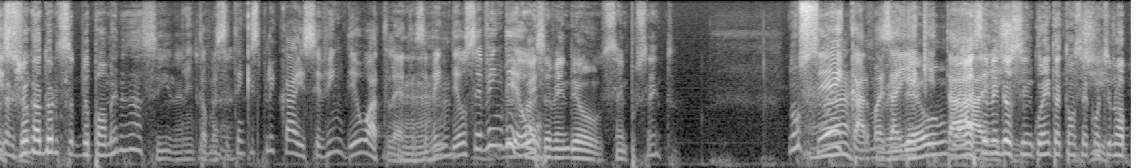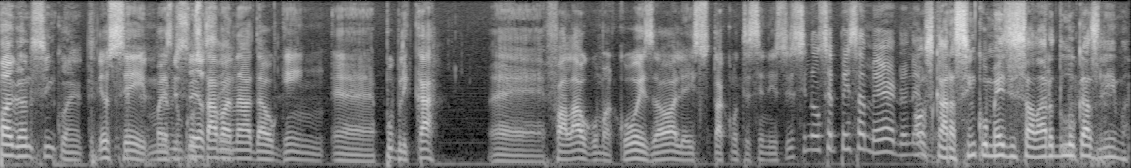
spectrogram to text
isso. jogador do Palmeiras é assim, né? então, mas você tem que explicar isso. Você vendeu o atleta. É. Você vendeu, você vendeu. Mas você vendeu 100%? Não sei, Ah, cara, mas Você aí é vendeu- que tá. Ah, você vendeu Ixi, 50, então você continua pagando 50. Eu sei, mas Deve não custava assim. nada alguém é, publicar, é, falar alguma coisa, olha, isso tá acontecendo isso. E senão você pensa merda, né? Olha os caras, cinco meses de salário do Lucas Lima.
